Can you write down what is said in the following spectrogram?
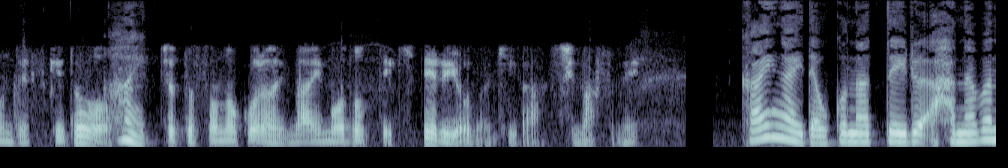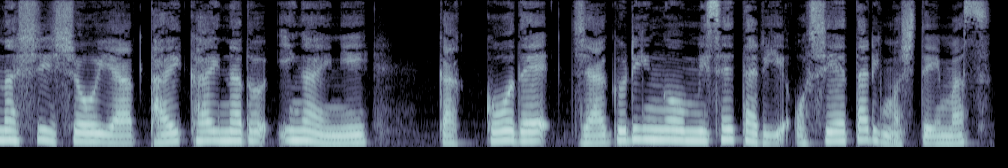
うんですけど、はい、ちょっとその頃に舞い戻ってきてるような気がしますね。海外で行っている華々しいショーや大会など以外に、学校でジャグリングを見せたり教えたりもしています。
